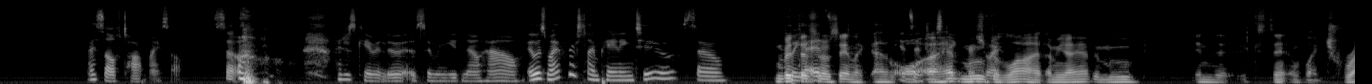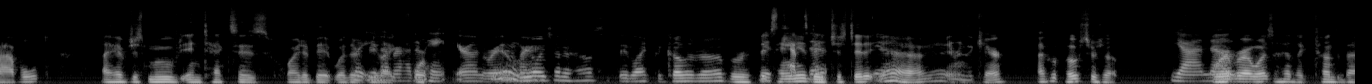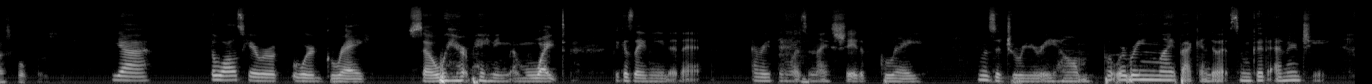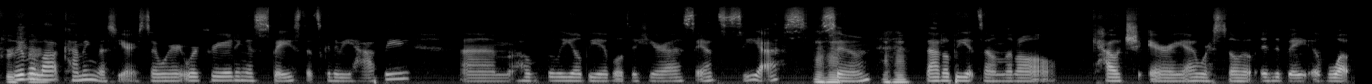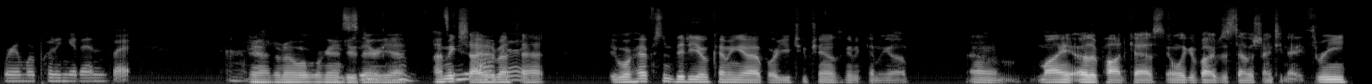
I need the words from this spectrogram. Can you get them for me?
I self-taught myself. So I just came into it assuming you'd know how. It was my first time painting too, so But, But yeah, that's what I'm saying. Like, out of all, I have moved sure. a lot. I mean, I haven't moved in the extent of like traveled. I have just moved in Texas quite a bit, whether but it be you like never had for- to paint your own Yeah, room. we or, always had a house that they liked the color of, or if they just kept painted, they it? just did it. Yeah. Yeah, I didn't really care. I put posters up yeah, no, wherever I was. I had like tons of basketball posters. yeah. The walls here were, were gray, so we are painting them white because they needed it. Everything was a nice shade of gray. It was a dreary home, but we're bringing light back into it. Some good energy. For we have sure. a lot coming this year, so we're we're creating a space that's going to be happy. Um, hopefully, you'll be able to hear us and see us Mhm. soon. Mhm. That'll be its own little couch area. We're still in debate of what room we're putting it in, but um, Yeah, I don't know what we're gonna do there yet. come. I'm It's excited about good. that. We'll have some video coming up. Our YouTube channel is gonna be coming up. Um, my other podcast, The Only Good Vibes Established 1993,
